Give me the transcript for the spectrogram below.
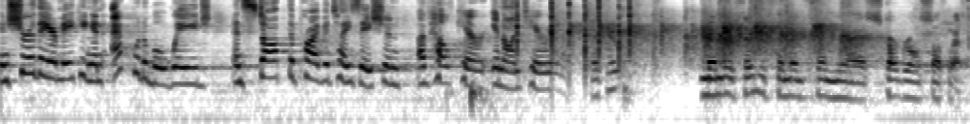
ensure they are making an equitable wage, and stop the privatization of healthcare in Ontario. Thank you. Member from, from uh, Scarborough Southwest.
